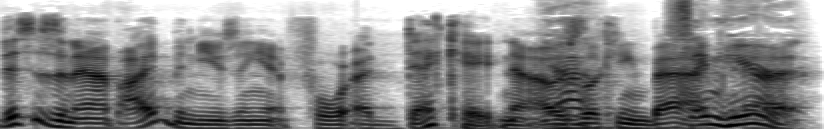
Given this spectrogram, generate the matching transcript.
this is an app I've been using it for a decade now. Yeah, I was looking back. Same here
